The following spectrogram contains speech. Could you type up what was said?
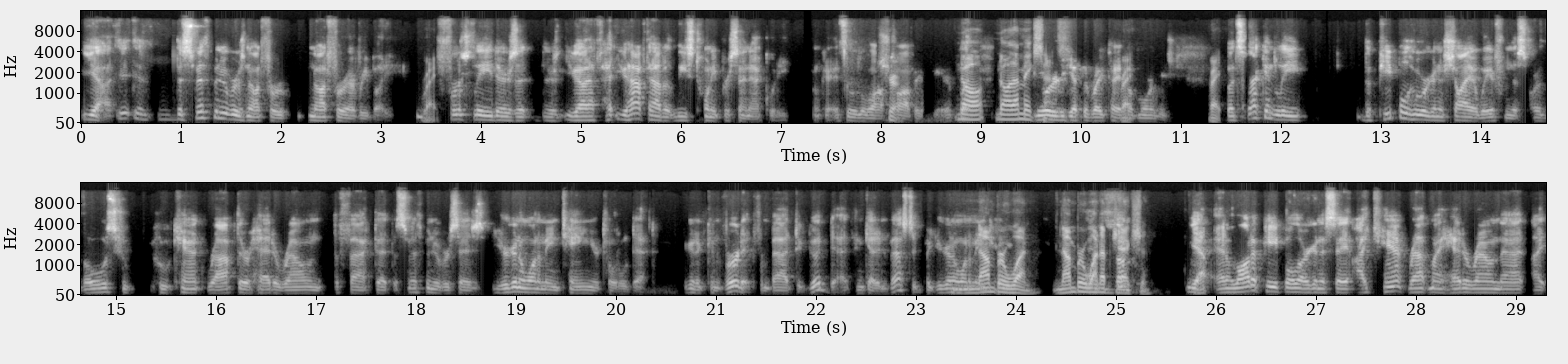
yeah it, it, the smith maneuver is not for not for everybody. Right. Firstly there's a there's you got to you have to have at least 20% equity. Okay it's a little off sure. topic here no no that makes in sense. order to get the right type right. of mortgage. Right. But secondly the people who are going to shy away from this are those who who can't wrap their head around the fact that the smith maneuver says you're going to want to maintain your total debt. You're going to convert it from bad to good debt and get invested but you're going to want to number one number one objection. Some, yeah and a lot of people are going to say i can't wrap my head around that. I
